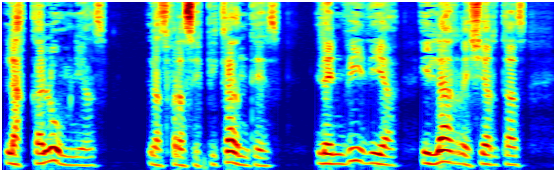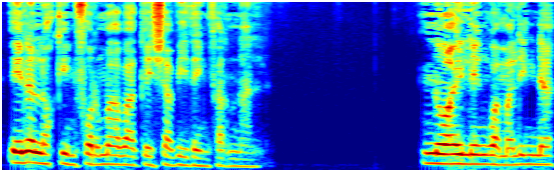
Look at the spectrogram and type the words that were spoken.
las calumnias, las frases picantes, la envidia y las reyertas eran los que informaba aquella vida infernal. No hay lengua maligna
